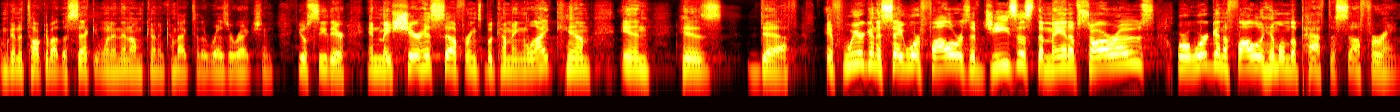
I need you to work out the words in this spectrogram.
I'm going to talk about the second one, and then I'm going to come back to the resurrection. You'll see there, and may share his sufferings, becoming like him in his death. If we're going to say we're followers of Jesus, the man of sorrows, or we're going to follow him on the path to suffering.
